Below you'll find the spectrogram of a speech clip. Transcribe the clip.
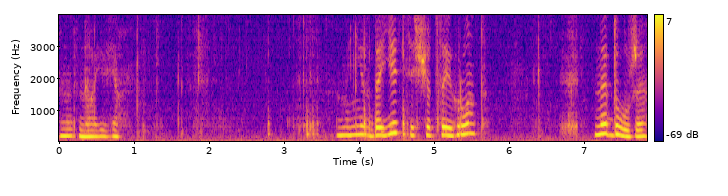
Не знаю я. Мені здається, що цей ґрунт не дуже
